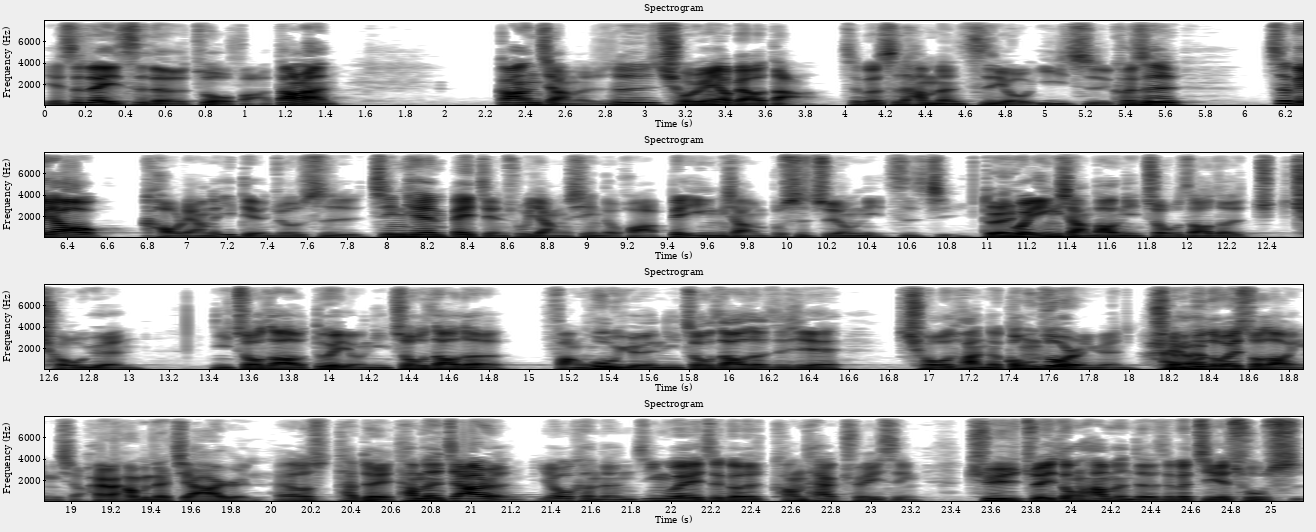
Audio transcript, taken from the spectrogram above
也是类似的做法，当然刚刚讲的就是球员要不要打，这个是他们的自由意志。可是这个要考量的一点就是，今天被检出阳性的话，被影响的不是只有你自己，对，你会影响到你周遭的球员、你周遭的队友、你周遭的防护员、你周遭的这些。球团的工作人员全部都会受到影响，还有他们的家人，还有他对他们的家人，也有可能因为这个 contact tracing 去追踪他们的这个接触史，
